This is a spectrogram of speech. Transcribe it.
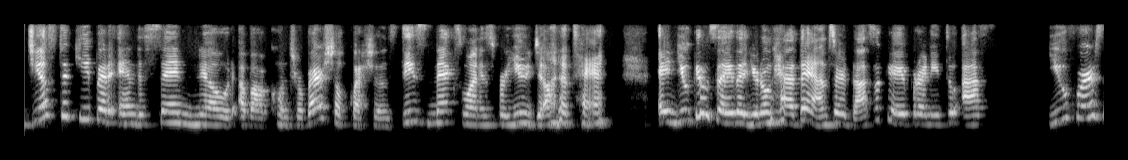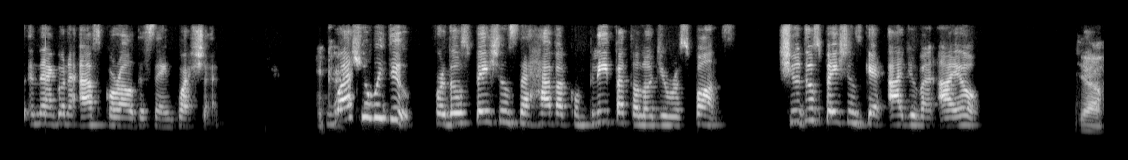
just to keep it in the same note about controversial questions, this next one is for you, Jonathan. And you can say that you don't have the answer. That's okay, but I need to ask you first, and then I'm going to ask Coral the same question. Okay. What should we do for those patients that have a complete pathology response? Should those patients get adjuvant IO? Yeah.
